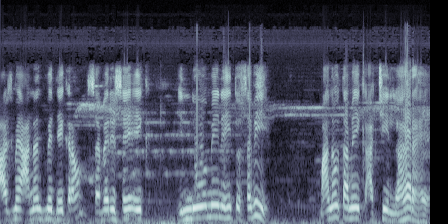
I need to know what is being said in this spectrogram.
आज मैं आनंद में देख रहा हूँ सवेरे से एक हिंदुओं में नहीं तो सभी मानवता में एक अच्छी लहर है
